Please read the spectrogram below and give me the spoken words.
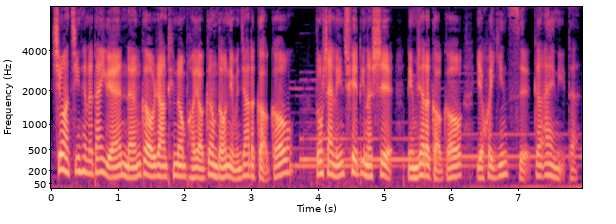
希望今天的单元能够让听众朋友更懂你们家的狗狗。东山林确定的是，你们家的狗狗也会因此更爱你的。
